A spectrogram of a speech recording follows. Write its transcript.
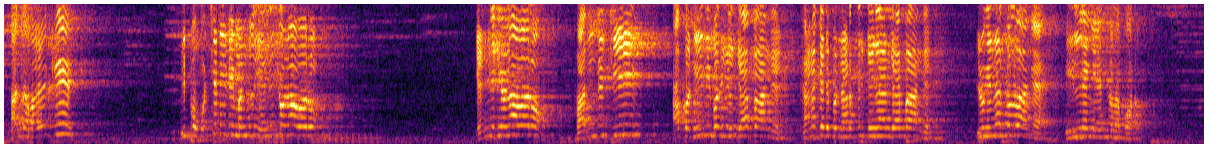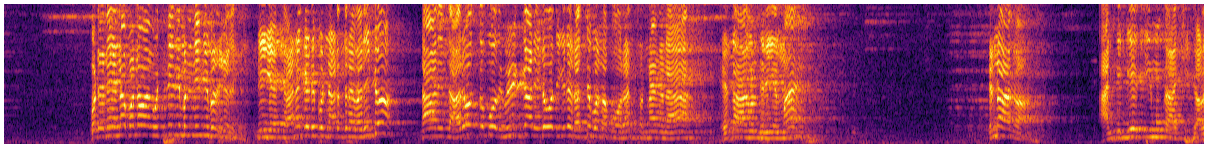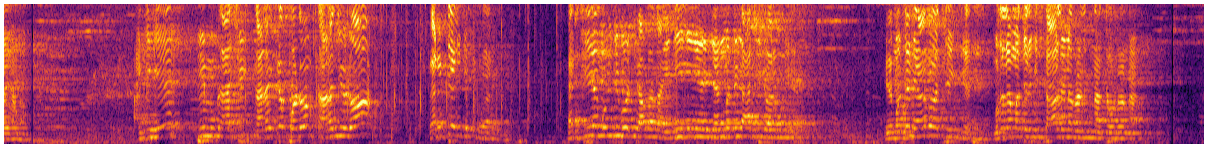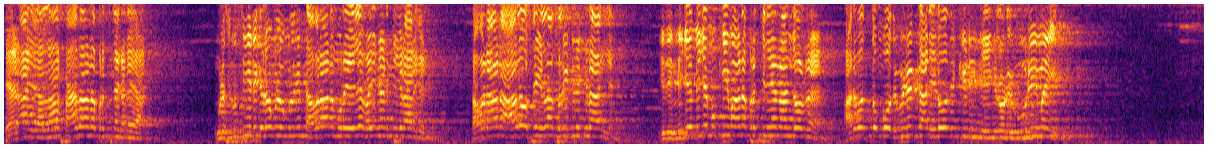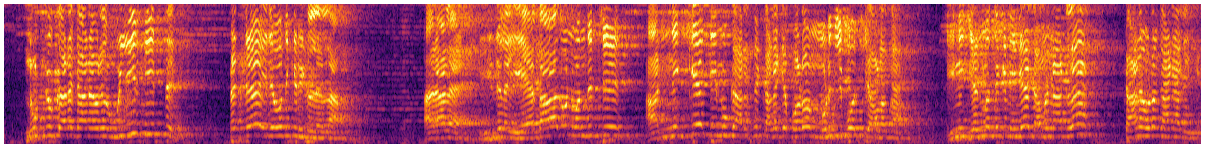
அந்த வழக்கு இப்ப உச்சநீதிமன்றத்தில் என்னைக்குனா வரும்? என்னைக்குனா வரும்? வந்துச்சு. அப்ப நீதிபதிகள் கேட்பாங்க. கணக்கெடுப்பு நடத்திருக்கீங்களான்னு கேட்பாங்க. இவங்க என்ன சொல்லுவாங்க? இல்லைங்க சொல்ல போறோம். உடனே என்ன பண்ணுவாங்க உச்சநீதிமன்ற நீதிபதிகள்? நீங்க கணக்கெடுப்பு நடத்துற வரைக்கும் நான் இந்த 69 விழுக்காடு இடஒதுக்கீடு ரத்து பண்ண போறேன்னு சொன்னாங்கன்னா என்ன ஆகும் தெரியுமா? என்ன ஆகும்? அன்னைக்கே திமுக ஆட்சி கலையும். அன்னைக்கே திமுக ஆட்சி கலைக்கப்படும் கலைஞ்சிடும். விரட்டி அடிக்கப்படுவார்கள் கட்சியே முடிஞ்சு போச்சு அவ்வளோதான் இனி ஜென்மத்துக்கு ஆட்சிக்கு வர முடியாது. இது மட்டும் ஞாபகம் வச்சுக்கங்க. முதலமைச்சருக்கு ஸ்டாலின் அவர்களுக்கு நான் சொல்றேன் ஏன்னா இதெல்லாம் சாதாரண பிரச்சனை கிடையாது. உங்களை சுற்றி இருக்கிறவங்க உங்களுக்கு தவறான முறையில் வழி நடத்துகிறார்கள். தவறான ஆலோசனை எல்லாம் சொல்லிட்டு இருக்கிறாங்க. இது மிக மிக முக்கியமான பிரச்சனையா நான் சொல்றேன். 69 விழுக்காடு இடஒதுக்கீடு இது எங்களுடைய உரிமை. நூற்றுக்கணக்கானவர்கள் உயிர் நீத்து பெற்ற இடஒதுக்கீடுகள் எல்லாம். அதனால இதுல ஏதாவது ஒண்ணு வந்துச்சு அன்னைக்கே திமுக அரசு கலைக்கப்படும் முடிஞ்சு போச்சு அவ்வளவுதான். இனி ஜென்மத்துக்கு நீங்க தமிழ்நாட்டுல கனவுடன் காணாதீங்க.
